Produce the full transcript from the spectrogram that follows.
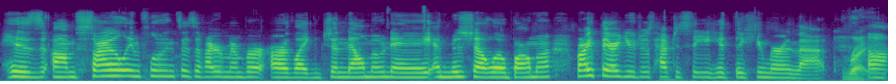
His um, style influences, if I remember, are like Janelle Monáe and Michelle Obama. Right there, you just have to see hit the humor in that. Right. Um,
